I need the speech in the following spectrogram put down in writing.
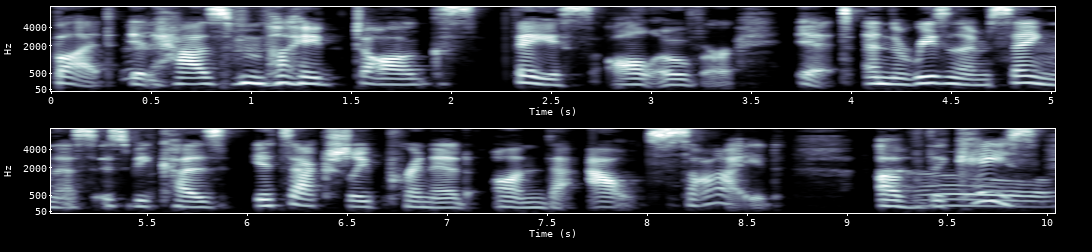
but it has my dog's face all over it. And the reason I'm saying this is because it's actually printed on the outside of oh. the case. Oh,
